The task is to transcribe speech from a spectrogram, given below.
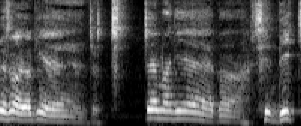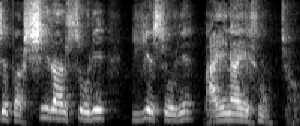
그래서 여기에 이제 첫째 마디에 그 세- 넷째 박 C랄 소리 이게 소리 마이너에서는 없죠.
